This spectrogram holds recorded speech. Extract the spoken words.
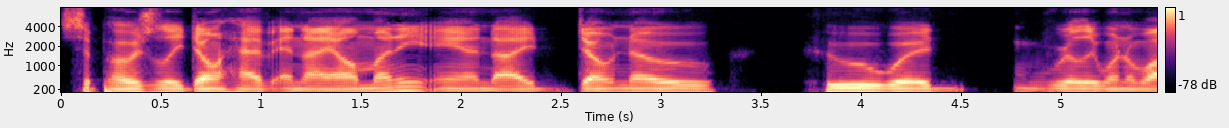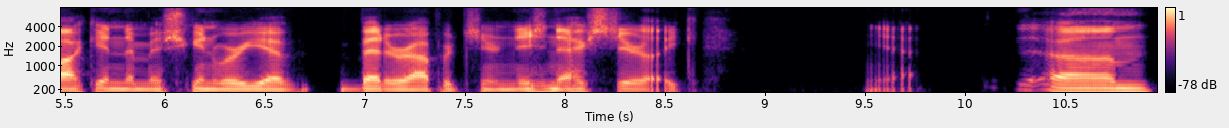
supposedly don't have NIL money, and I don't know who would really want to walk into Michigan where you have better opportunities next year. Like, yeah. Um,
